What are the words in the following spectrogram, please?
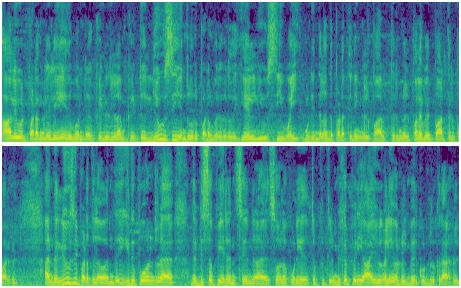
ஹாலிவுட் படங்களிலேயே இது போன்ற கேள்விகளெல்லாம் கேட்டு லியூசி என்று ஒரு படம் வருகிறது. எல்யூசிஒய் முடிந்தால் அந்த படத்தை நீங்கள் பார்த்திருங்கள். பல பேர் பார்த்திருப்பார்கள். அந்த லியூசி படத்தில் வந்து இது போன்ற இந்த டிசப்பியரன்ஸ் என்ற சொல்லக்கூடிய பற்றி மிகப்பெரிய ஆய்வுகளை அவர்கள் மேற்கொண்டிருக்கிறார்கள்.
